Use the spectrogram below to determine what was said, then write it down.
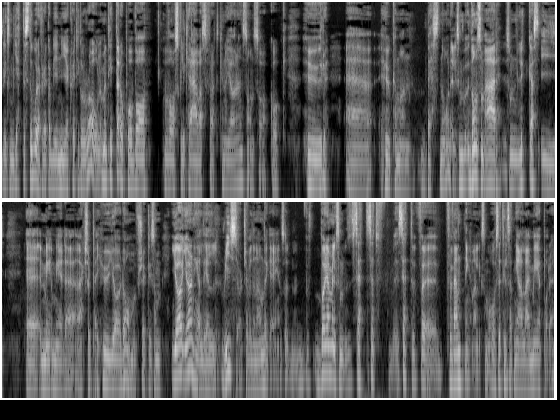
liksom jättestora, försöka bli nya critical role, men titta då på vad, vad skulle krävas för att kunna göra en sån sak och hur, eh, hur kan man bäst nå det? Liksom, de som är, som lyckas i eh, med, med eh, actual play, hur gör de? Och försök liksom, gör, gör en hel del research är väl den andra grejen. Så börja med liksom, sätt, sätt, sätt för, förväntningarna liksom och se till så att ni alla är med på det.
